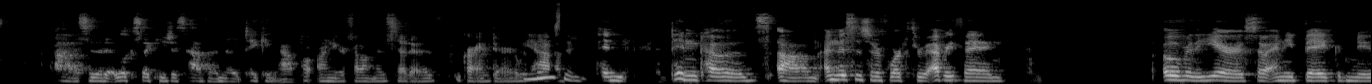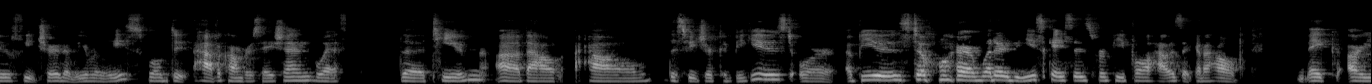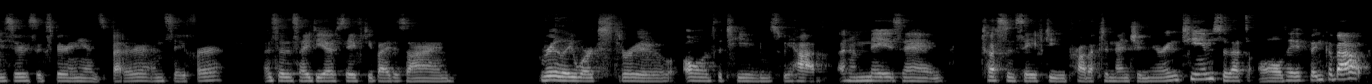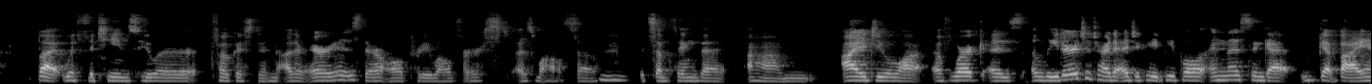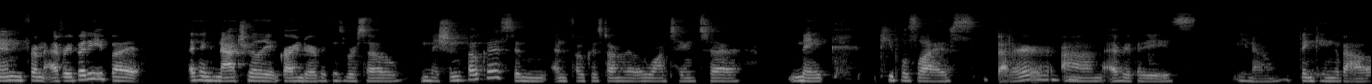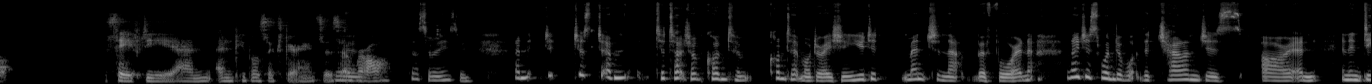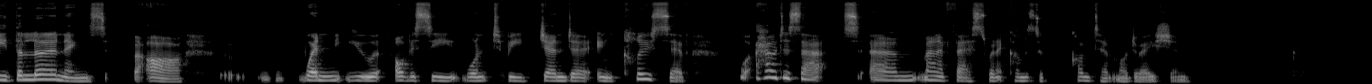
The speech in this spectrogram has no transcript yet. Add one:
Uh, so that it looks like you just have a note-taking app on your phone instead of Grindr. We Amazing. have pin pin codes, um, and this is sort of worked through everything over the years. So any big new feature that we release, we'll do have a conversation with the team about how this feature could be used or abused or what are the use cases for people how is it going to help make our users experience better and safer and so this idea of safety by design really works through all of the teams we have an amazing trust and safety product and engineering team so that's all they think about but with the teams who are focused in other areas, they're all pretty well versed as well. So mm. it's something that um, I do a lot of work as a leader to try to educate people in this and get get buy-in from everybody. But I think naturally at Grindr, because we're so mission focused and, and focused on really wanting to make people's lives better, mm-hmm. um, everybody's you know thinking about safety and and people's experiences yeah, overall. That's amazing. And j- just um, to touch on content content moderation, you did mention that before, and and I just wonder what the challenges are, and and indeed the learnings are when you obviously want to be gender inclusive. What, how does that um, manifest when it comes to content moderation?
